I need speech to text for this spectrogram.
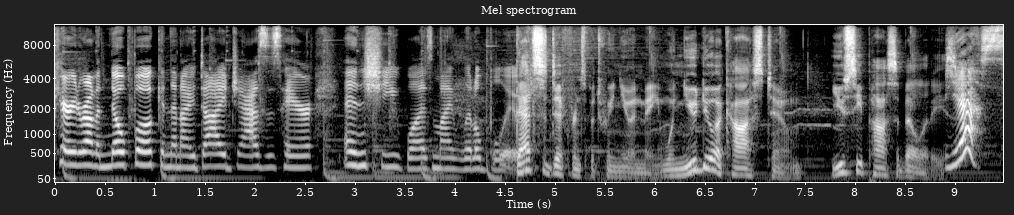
carried around a notebook and then I dyed Jazz's hair and she was my little blue. That's the difference between you and me. When you do a costume, you see possibilities. yes.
